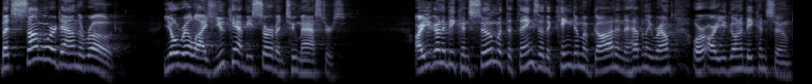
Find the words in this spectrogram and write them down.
but somewhere down the road, you'll realize you can't be serving two masters. Are you going to be consumed with the things of the kingdom of God in the heavenly realms, or are you going to be consumed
